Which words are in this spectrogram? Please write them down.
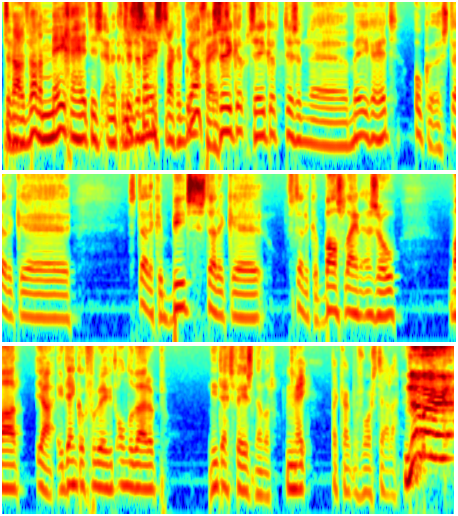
Terwijl het wel een mega-hit is en het, een ontzettend strakke groove ja, heeft. Zeker, zeker. Het is een eh mega hit. Ook een sterke, sterke beats, sterke, sterke baslijn en zo. Maar ja, ik denk ook vanwege het onderwerp niet echt feestnummer. Nee, dat kan ik me voorstellen. Nummer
